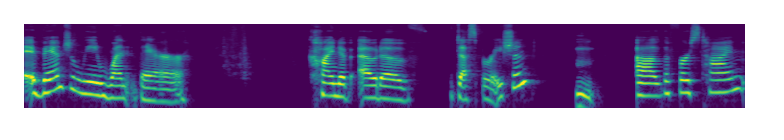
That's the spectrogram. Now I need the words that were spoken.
Evangeline went there kind of out of desperation Hmm. uh, the first time,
